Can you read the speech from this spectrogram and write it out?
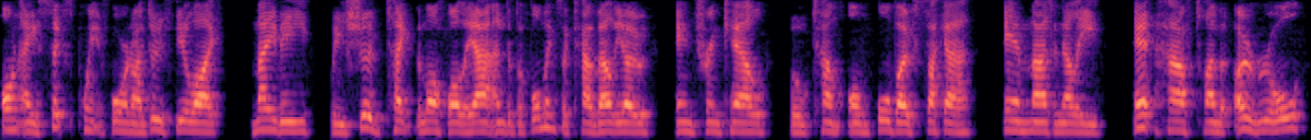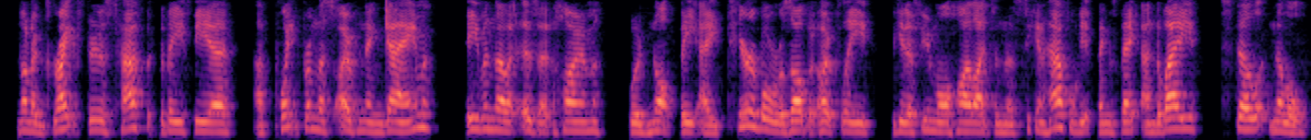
on a 6.4, and I do feel like maybe we should take them off while they are underperforming. So Carvalho and Trincao will come on for both Saka and Martinelli at halftime. But overall, not a great first half, but to be fair, a point from this opening game, even though it is at home, would not be a terrible result. But hopefully, we get a few more highlights in the second half. We'll get things back underway. Still nil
